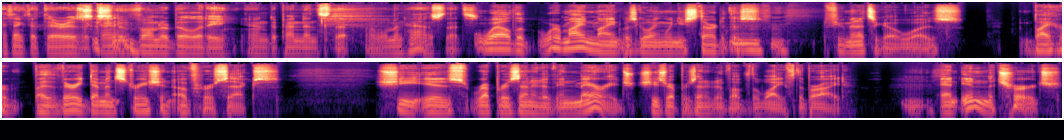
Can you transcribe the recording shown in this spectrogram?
I think that there is it's a kind same. of vulnerability and dependence that a woman has. That's well, the where my mind was going when you started this mm-hmm. a few minutes ago was by her by the very demonstration of her sex. She is representative in marriage. She's representative of the wife, the bride, mm. and in the church,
